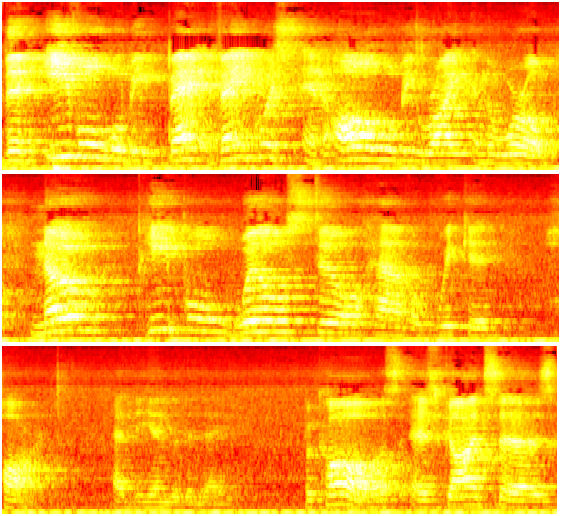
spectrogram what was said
then evil will be vanquished and all will be right in the world. No, people will still have a wicked heart at the end of the day. Because, as God says,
